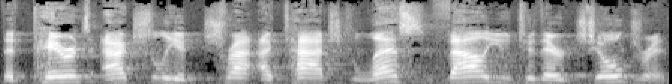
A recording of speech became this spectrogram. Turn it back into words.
that parents actually attra- attached less value to their children.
